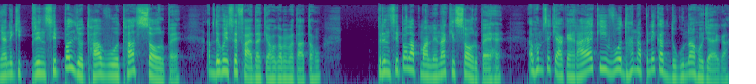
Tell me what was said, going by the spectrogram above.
यानी कि प्रिंसिपल जो था, वो था सौ रुपये अब देखो इससे फ़ायदा क्या होगा, मैं बताता हूँ। प्रिंसिपल आप मान लेना कि सौ रुपये है। अब हमसे क्या कह रहा है कि वो धन अपने का दुगुना हो जाएगा।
